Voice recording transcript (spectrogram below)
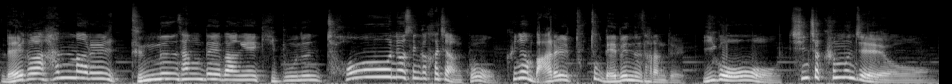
내가 한 말을 듣는 상대방의 기분은 전혀 생각하지 않고 그냥 말을 툭툭 내뱉는 사람들. 이거 진짜 큰 문제예요.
